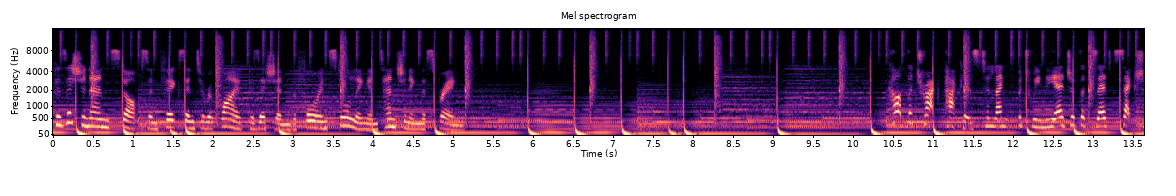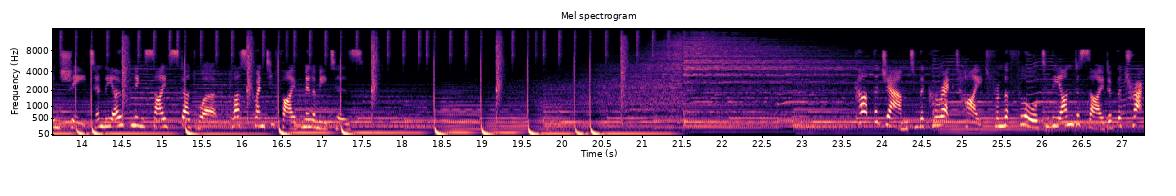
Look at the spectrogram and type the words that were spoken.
Position end stops and fix into required position before installing and tensioning the spring. Cut the track packers to length between the edge of the Z section sheet and the opening side stud work plus 25 millimeters. Cut the jamb to the correct height from the floor to the underside of the track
